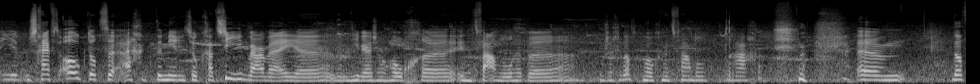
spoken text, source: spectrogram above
En je beschrijft ook dat uh, eigenlijk de meritocratie, waar wij, uh, die wij zo hoog uh, in het vaandel hebben, hoe zeg je dat, hoog in het vaandel dragen, um, dat,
